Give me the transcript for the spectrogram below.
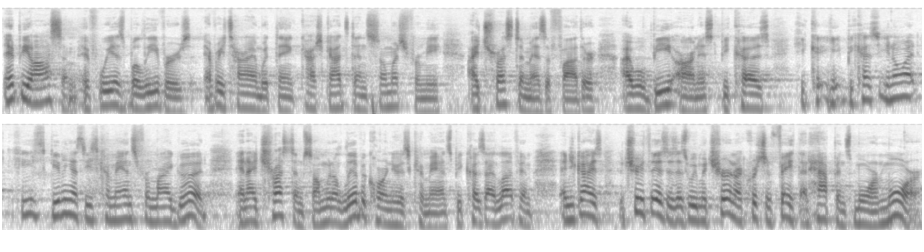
It'd be awesome if we as believers every time would think, gosh, God's done so much for me. I trust him as a father. I will be honest because he, because you know what? He's giving us these commands for my good. And I trust him, so I'm going to live according to his commands because I love him. And you guys, the truth is, is as we mature in our Christian faith, that happens more and more.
